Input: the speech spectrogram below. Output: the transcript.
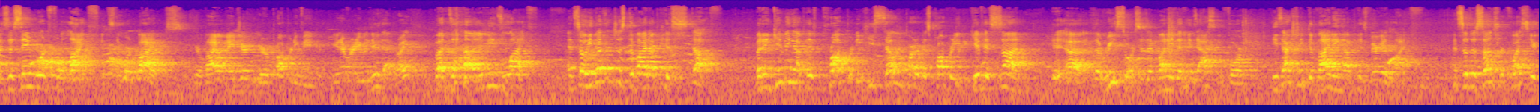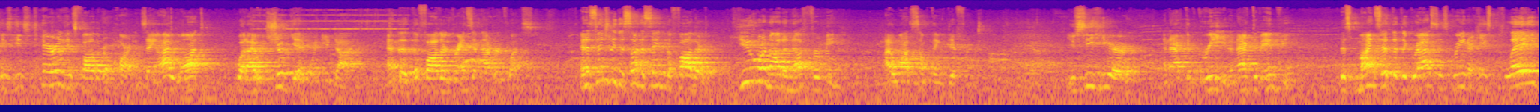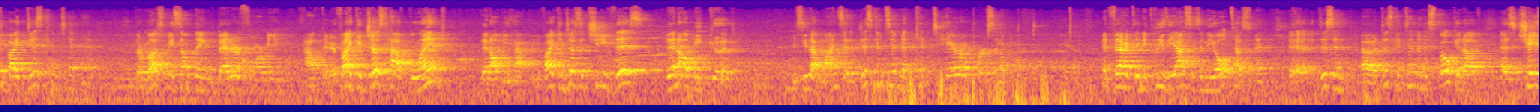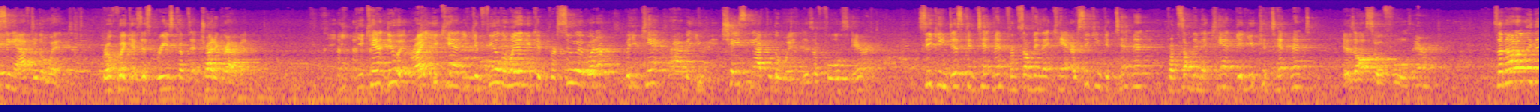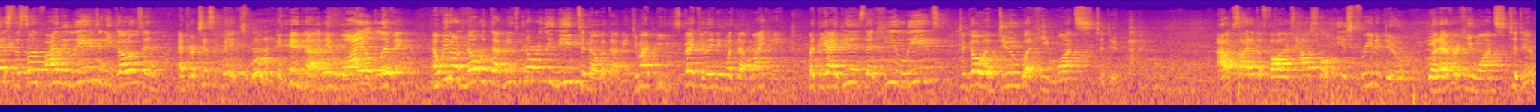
is the same word for life. It's the word bios. You're a bio major, you're a property major. You never even knew that, right? But uh, it means life. And so he doesn't just divide up his stuff, but in giving up his property, he's selling part of his property to give his son uh, the resources and money that he's asking for. He's actually dividing up his very life. And so the son's request here, he's, he's tearing his father apart and saying, I want what I should get when you die. And the, the father grants him that request. And essentially, the son is saying to the father, You are not enough for me. I want something different. You see here an act of greed, an act of envy. This mindset that the grass is greener. He's plagued by discontentment. There must be something better for me out there. If I could just have blank, then I'll be happy. If I can just achieve this, then I'll be good. You see that mindset? A discontentment can tear a person apart. In fact, in Ecclesiastes in the Old Testament, uh, discontentment is spoken of as chasing after the wind. Real quick, as this breeze comes in, try to grab it you can't do it, right? You can't. You can feel the wind, you can pursue it, whatever, but you can't grab it. You chasing after the wind is a fool's errand. Seeking discontentment from something that can't, or seeking contentment from something that can't give you contentment is also a fool's errand. So not only this, the son finally leaves and he goes and, and participates in, uh, in wild living. And we don't know what that means. We don't really need to know what that means. You might be speculating what that might mean. But the idea is that he leaves to go and do what he wants to do. Outside of the Father's household, he is free to do whatever he wants to do.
